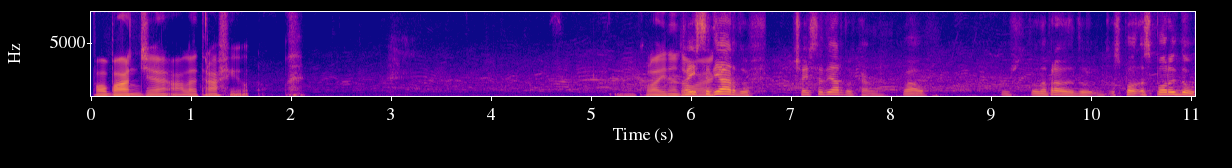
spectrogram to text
Po bandzie, ale trafił. Kolejny 600 dołek. yardów. 600 yardów Kamil. Wow. Już to naprawdę du- spo, spory dół,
